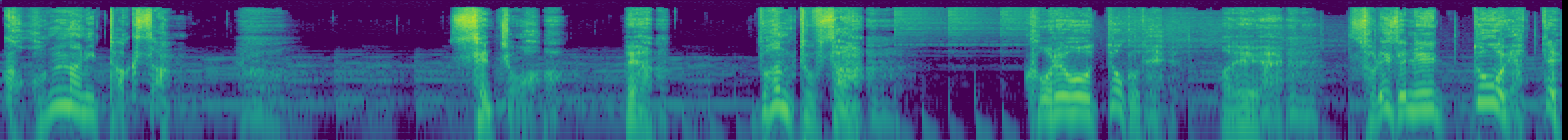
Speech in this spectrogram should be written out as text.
こんなにたくさん。船長いやバントフさんこれをどこで？あいえそれ以前にどうやって？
